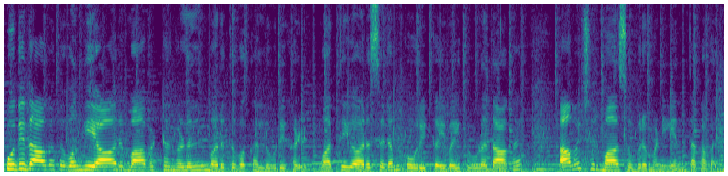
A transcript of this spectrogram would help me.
புதிதாக துவங்கிய ஆறு மாவட்டங்களில் மருத்துவக் கல்லூரிகள் மத்திய அரசிடம் கோரிக்கை வைத்துள்ளதாக அமைச்சர் மா சுப்பிரமணியன் தகவல்.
